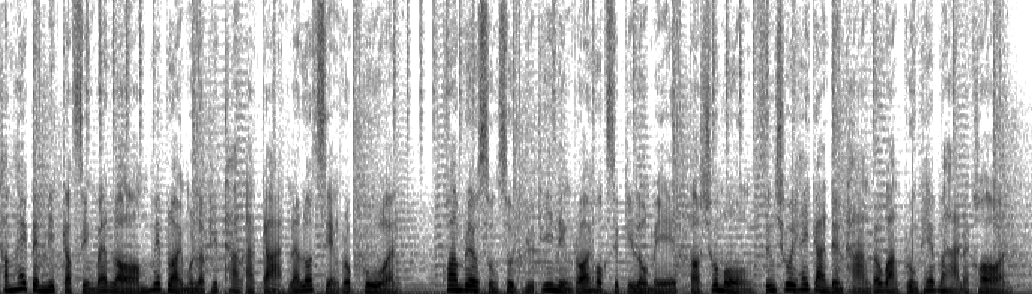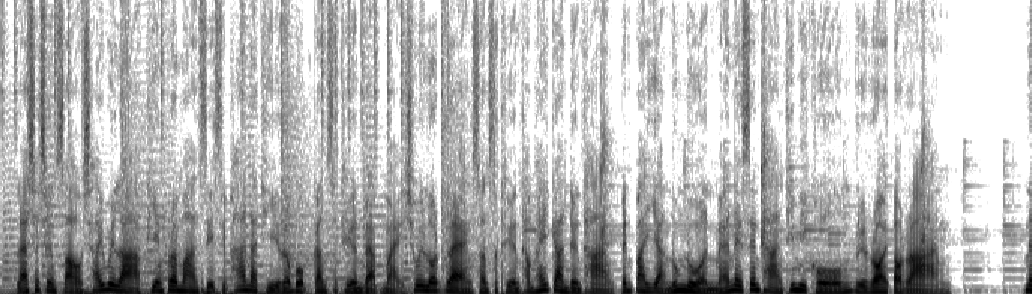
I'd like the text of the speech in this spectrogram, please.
ทำให้เป็นมิตรกับสิ่งแวดล้อมไม่ปล่อยมลพิษทางอากาศและลดเสียงรบกวน ความเร็วสูงสุดอยู่ที่ 160 กิโลเมตรต่อชั่วโมง ซึ่งช่วยให้การเดินทางระหว่างกรุงเทพมหานคร และฉะเชิงเซาใช้เวลาเพียงประมาณ 45 นาที ระบบกันสะเทือนแบบใหม่ช่วยลดแรงสั่นสะเทือนทำให้การเดินทางเป็นไปอย่างนุ่มนวลแม้ในเส้นทางที่มีโค้งหรือรอยต่อราง ใน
